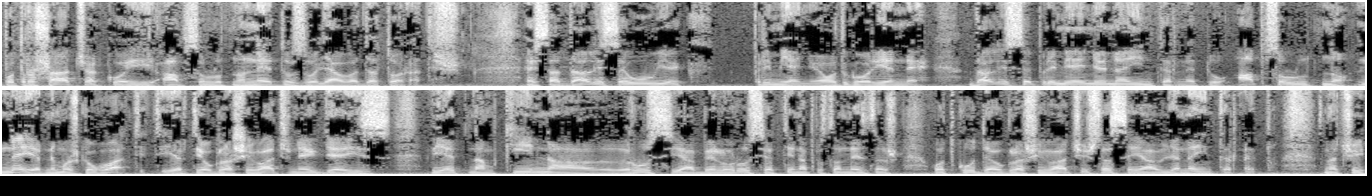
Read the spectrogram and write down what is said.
potrošača koji apsolutno ne dozvoljava da to radiš. E sad, da li se uvijek primjenjuje? Odgovor je ne. Da li se primjenjuje na internetu? Apsolutno ne, jer ne možeš ga uhvatiti. Jer ti oglašivač negdje iz Vjetnam, Kina, Rusija, Belorusija, ti naprosto ne znaš od kuda je oglašivač i šta se javlja na internetu. Znači,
